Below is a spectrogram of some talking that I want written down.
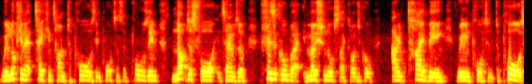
We're looking at taking time to pause, importance of pausing, not just for in terms of physical, but emotional, psychological, our entire being really important to pause.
